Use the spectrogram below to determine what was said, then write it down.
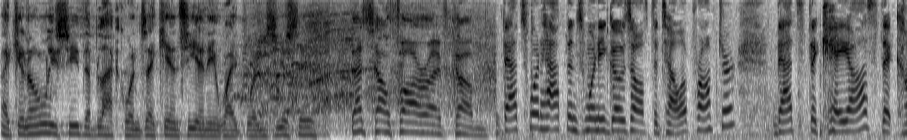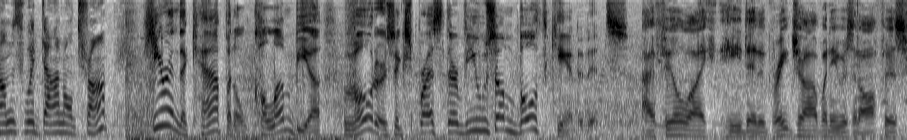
I can only see the black ones. I can't see any white ones, you see? That's how far I've come. That's what happens when he goes off the teleprompter. That's the chaos that comes with Donald Trump. Here in the capital, Columbia, voters expressed their views on both candidates. I feel like he did a great job when he was in office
